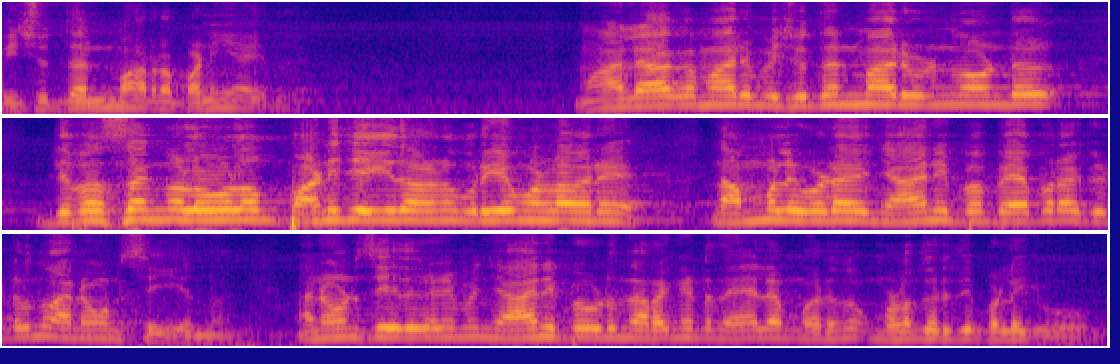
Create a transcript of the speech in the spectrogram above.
വിശുദ്ധന്മാരുടെ പണിയായത് മാലാകമാരും വിശുദ്ധന്മാരും ഇരുന്നുകൊണ്ട് ദിവസങ്ങളോളം പണി ചെയ്താണ് പ്രിയമുള്ളവരെ. നമ്മളിവിടെ ഞാനിപ്പോൾ പേപ്പറെ കിട്ടുന്നു അനൗൺസ് ചെയ്യുന്നു. അനൗൺസ് ചെയ്ത് കഴിയുമ്പോൾ ഞാനിപ്പോൾ ഇവിടുന്ന് ഇറങ്ങിയിട്ട് നേരം വരുന്നു മുളന്തുരുത്തി പള്ളിക്ക് പോകും.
